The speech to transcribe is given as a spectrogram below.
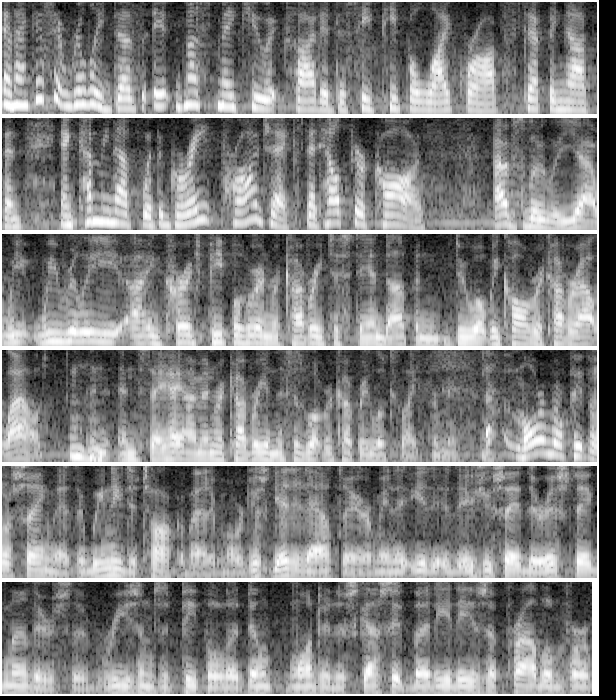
And I guess it really does. It must make you excited to see people like Rob stepping up and and coming up with great projects that help your cause. Absolutely, yeah. We, we really uh, encourage people who are in recovery to stand up and do what we call recover out loud mm-hmm. and, and, say, hey, I'm in recovery and this is what recovery looks like for me. More and more people are saying that, that we need to talk about it more. Just get it out there. I mean, it, it, as you said, there is stigma, there's uh, reasons that people uh, don't want to discuss it, but it is a problem for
